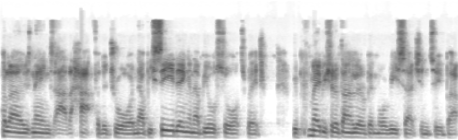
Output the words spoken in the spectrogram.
pull those names out of the hat for the draw, and there'll be seeding and there'll be all sorts, which we maybe should have done a little bit more research into. But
